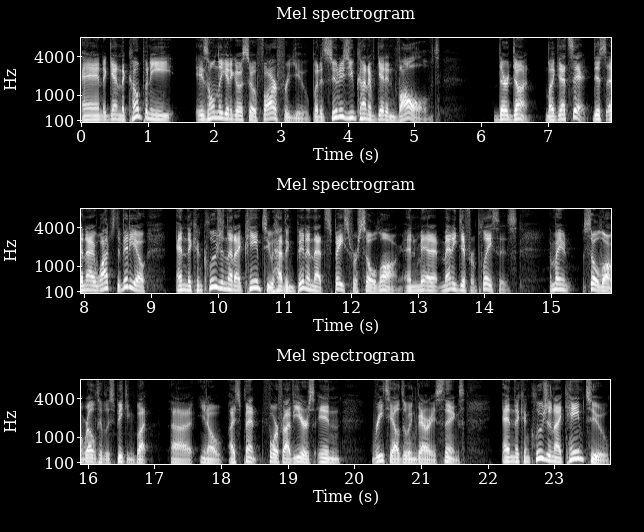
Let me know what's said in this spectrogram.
And again, the company is only going to go so far for you. But as soon as you kind of get involved, they're done. Like that's it. This and I watched the video and the conclusion that I came to having been in that space for so long and at many different places. I mean, so long relatively speaking, but uh, you know, I spent 4 or 5 years in retail doing various things. And the conclusion I came to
